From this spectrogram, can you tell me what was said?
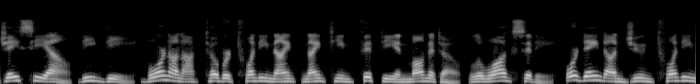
JCL, D.D., born on October 29, 1950 in Mongato, Laoag City, ordained on June 29,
